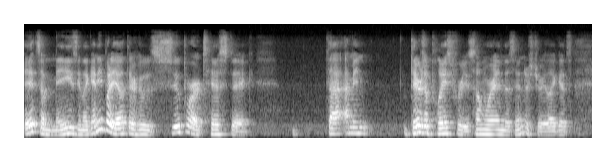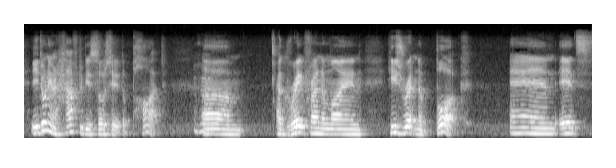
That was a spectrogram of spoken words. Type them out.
it's amazing. Like anybody out there who's super artistic that i mean there's a place for you somewhere in this industry like it's you don't even have to be associated to pot Mhm. um, a great friend of mine he's written a book and it's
